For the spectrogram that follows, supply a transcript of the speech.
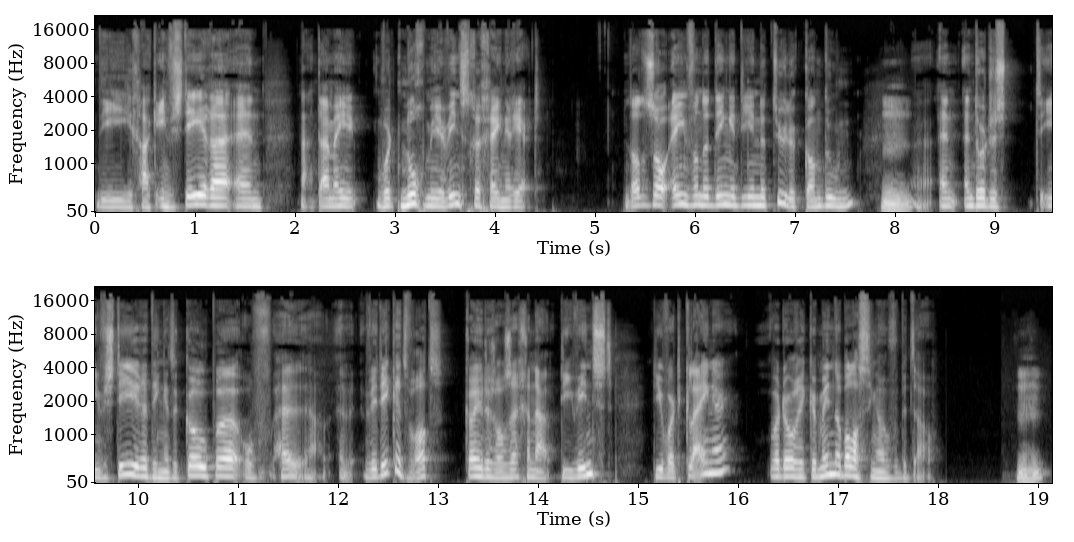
die ga ik investeren en nou, daarmee wordt nog meer winst gegenereerd. Dat is al een van de dingen die je natuurlijk kan doen. Hmm. Uh, en, en door dus te investeren, dingen te kopen of hè, nou, weet ik het wat, kan je dus al zeggen, nou, die winst die wordt kleiner, waardoor ik er minder belasting over betaal. Mm -hmm.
